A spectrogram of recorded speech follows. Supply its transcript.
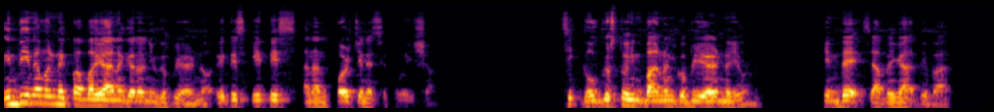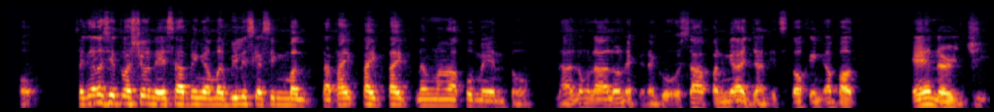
hindi naman nagpabaya ng gano'n yung gobyerno. It is it is an unfortunate situation. Si gugustuhin ba ng gobyerno 'yon? Hindi, sabi nga, 'di ba? Oh. Sa ganung sitwasyon eh, sabi nga mabilis kasing magta-type type type ng mga komento lalong-lalo na eh, pinag-uusapan nga dyan, it's talking about energy,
